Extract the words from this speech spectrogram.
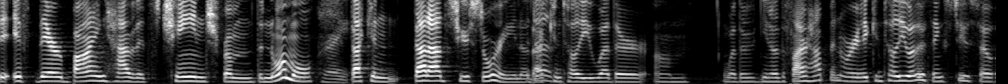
if their buying habits change from the normal Right. that can that adds to your story you know It that can tell you whether um, whether you know the fire happened or it can tell you other things too. So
